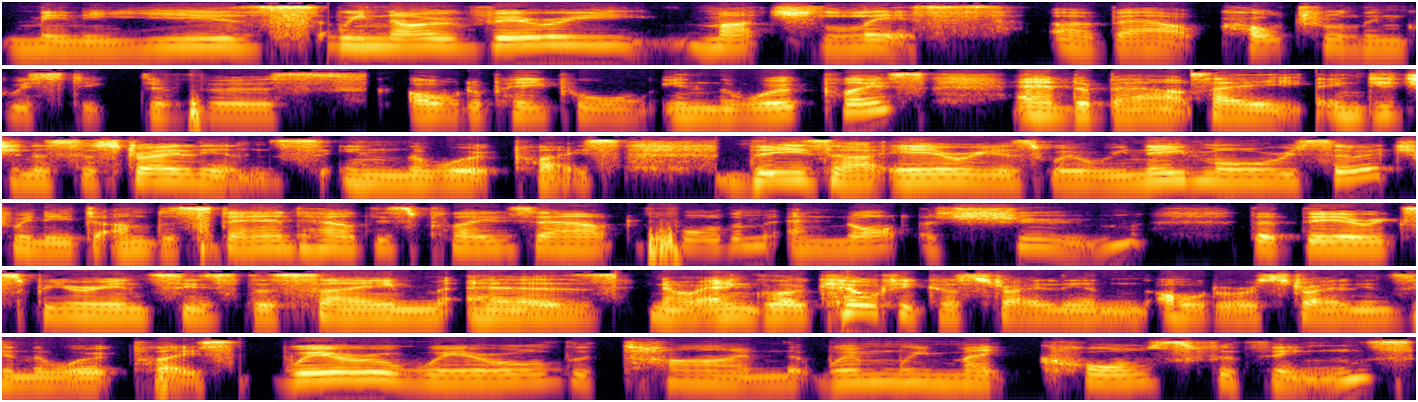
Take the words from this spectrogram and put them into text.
many years we know very much less about cultural, linguistic, diverse older people in the workplace and about, say, Indigenous Australians in the workplace. These are areas where we need more research. We need to understand how this plays out for them and not assume that their experience is the same as you know Anglo Celtic Australian older Australians in the workplace. We're aware all the time that when we make calls for things,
